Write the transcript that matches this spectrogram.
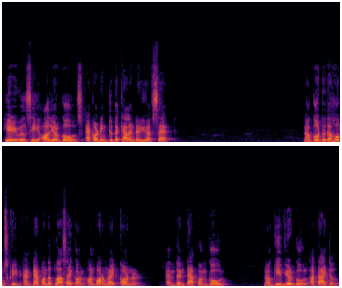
Here you will see all your goals according to the calendar you have set. Now go to the home screen and tap on the plus icon on bottom right corner and then tap on goal. Now give your goal a title.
